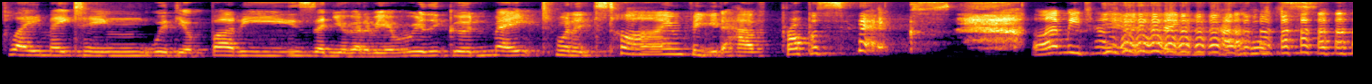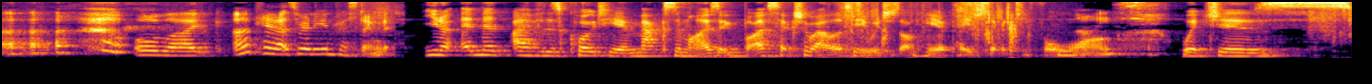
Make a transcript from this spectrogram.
playmating with your buddies, and you're going to be a really good mate when it's time for you to have proper sex. Let me tell you a thing. Or like, Okay, that's really interesting. you know, and then I have this quote here, maximizing bisexuality, which is on here, page 74. Nice. Which is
